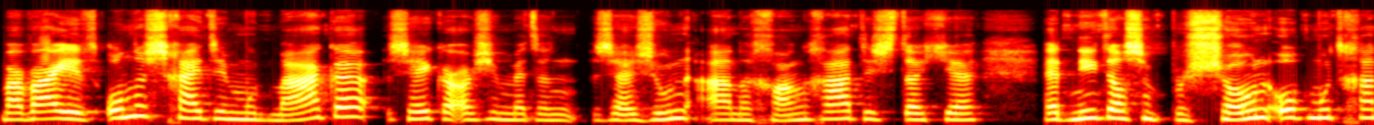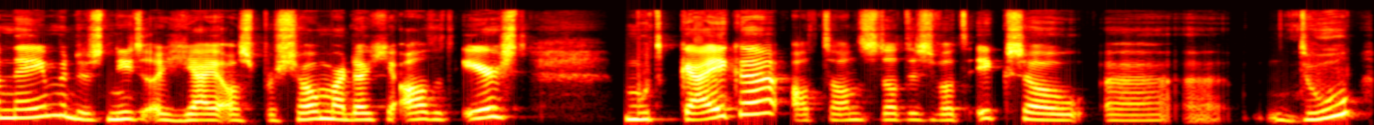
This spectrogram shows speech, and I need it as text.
Maar waar je het onderscheid in moet maken, zeker als je met een seizoen aan de gang gaat, is dat je het niet als een persoon op moet gaan nemen. Dus niet als jij als persoon, maar dat je altijd eerst moet kijken, althans dat is wat ik zo uh, uh, doe,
